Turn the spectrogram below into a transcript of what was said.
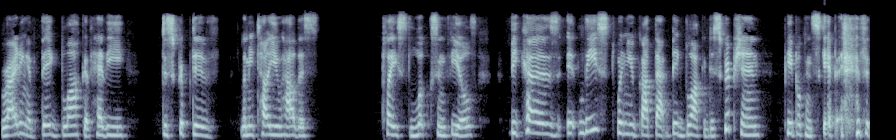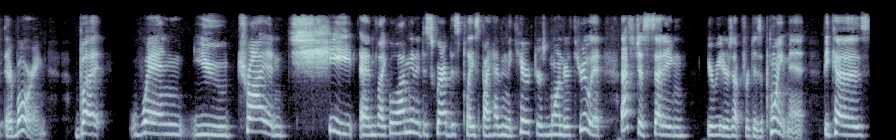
writing a big block of heavy descriptive, let me tell you how this place looks and feels. Because at least when you've got that big block of description, people can skip it if they're boring. But when you try and cheat and like, well, I'm going to describe this place by having the characters wander through it, that's just setting your readers up for disappointment because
